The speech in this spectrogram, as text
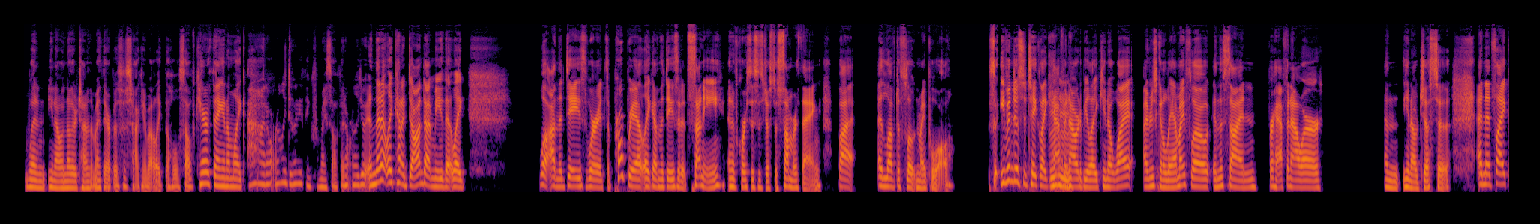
when, you know, another time that my therapist was talking about like the whole self care thing. And I'm like, ah, I don't really do anything for myself. I don't really do it. And then it like kind of dawned on me that like, well, on the days where it's appropriate, like on the days that it's sunny, and of course this is just a summer thing, but I love to float in my pool. So even just to take like half an Mhm. hour to be like, you know what? I'm just going to lay on my float in the sun for half an hour and, you know, just to, and it's like,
